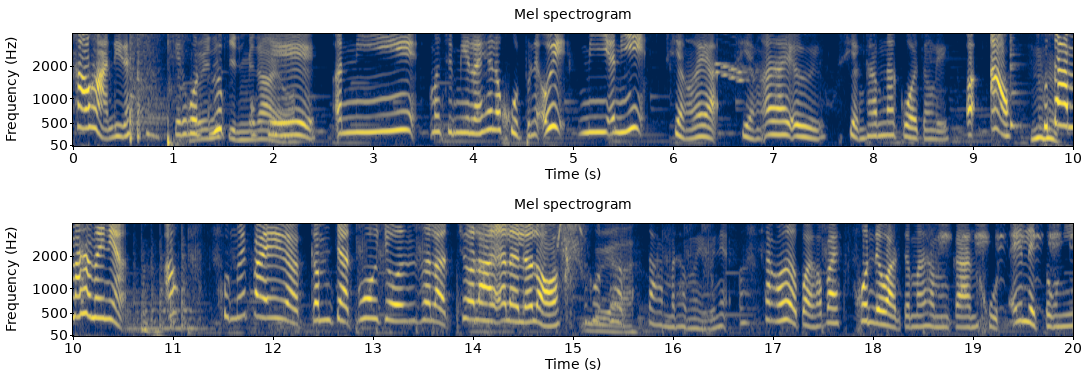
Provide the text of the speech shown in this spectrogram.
ห้าวหาญดีนะโอเคทุกคนเฮ้ยอึ๊นี่บกินไม่ได้โอเหรเคออันนี้มันจะมีอะไรให้เราขุดปะเนี่ยอุ้ยมีอันนี้ เสียงอะไรอะเสียงอะไรเอ่ย เสียงทำน่ากลัวจังเลยเอ้าอ้าว คุณตามมาทำไมเนี่ย เอ้า คุณไม่ไปแบบกำจัดพวกโจรสลัดชั่วร้ายอะไรแล้วเหรอ คุณเบื่อตามมาทำไมวะเนี่ยเอ้ยช่างเขาเถอะปล่อยเขาไป คนเดี๋ยวหวานจะมาทำการขุดไอ้เหล็กตรงนี้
